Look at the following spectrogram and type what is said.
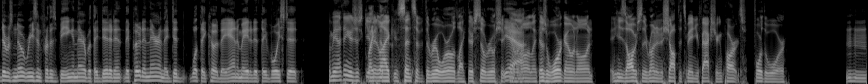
there was no reason for this being in there, but they did it in they put it in there and they did what they could. They animated it, they voiced it. I mean, I think it's just Like giving the- like, a sense of the real world. Like there's still real shit Yeah. going on. Like there's a war going on, and he's obviously running a shop that's manufacturing parts for the war. Mm-hmm.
